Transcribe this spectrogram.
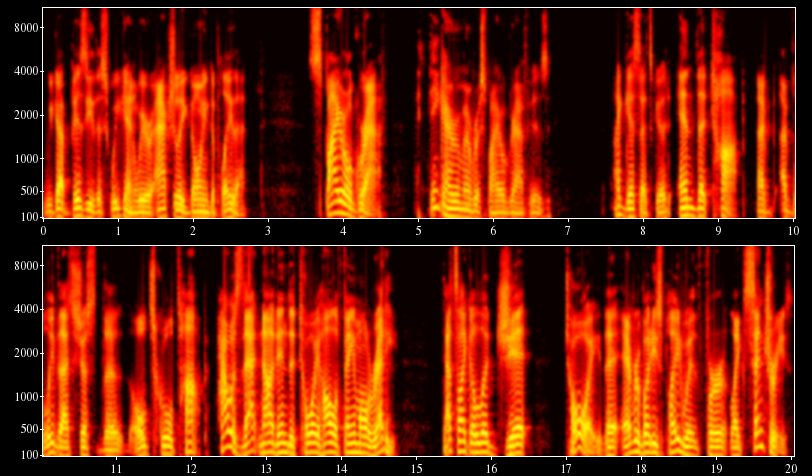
we got busy this weekend. We were actually going to play that. Spirograph. I think I remember what Spirograph is. I guess that's good. And the top. I, I believe that's just the old school top. How is that not in the Toy Hall of Fame already? That's like a legit toy that everybody's played with for like centuries.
